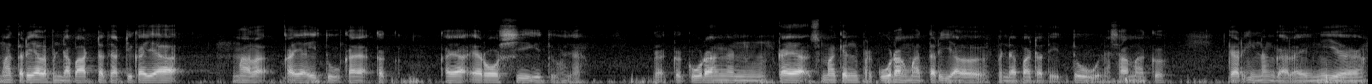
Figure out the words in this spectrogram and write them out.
material benda padat. Jadi kayak malah kayak itu kayak ke, kayak erosi gitu ya. Kayak kekurangan kayak semakin berkurang material benda padat itu. Nah sama ke KRI Nanggala ini ya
